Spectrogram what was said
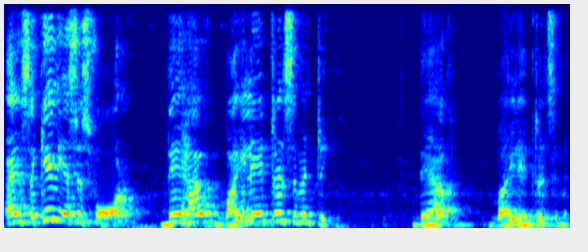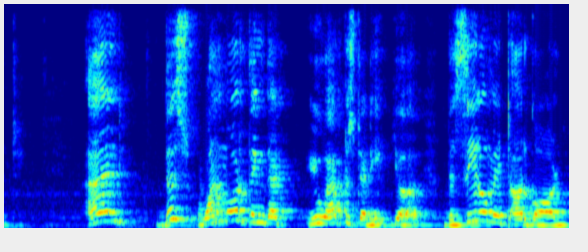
And second s is for they have bilateral symmetry. They have bilateral symmetry. And this one more thing that you have to study here. The coelomate are called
